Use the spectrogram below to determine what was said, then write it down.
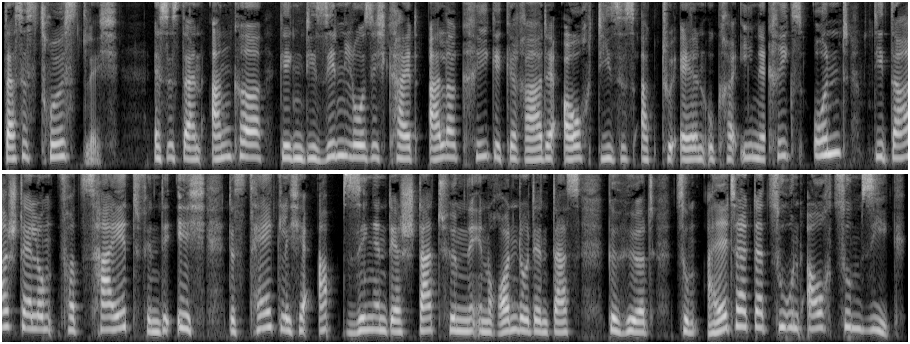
Das ist tröstlich, es ist ein Anker gegen die Sinnlosigkeit aller Kriege, gerade auch dieses aktuellen Ukraine-Kriegs und die Darstellung verzeiht, finde ich, das tägliche Absingen der Stadthymne in Rondo, denn das gehört zum Alltag dazu und auch zum Sieg.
